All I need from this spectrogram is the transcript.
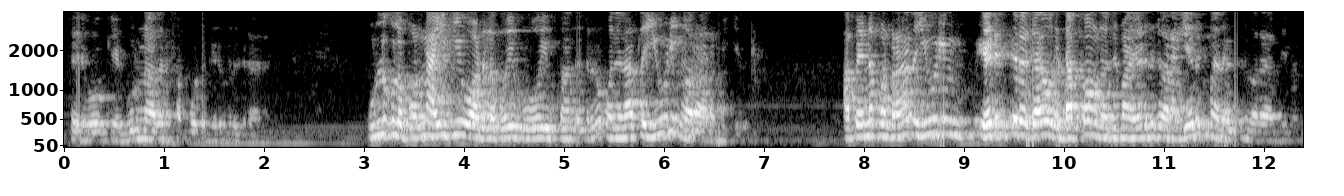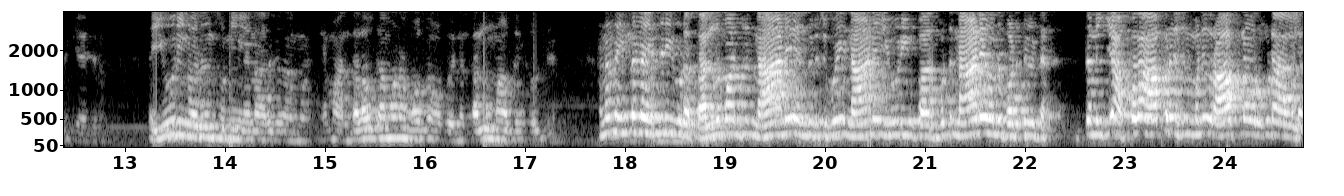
சரி ஓகே குருநாதர் சப்போர்ட்டுக்கு இருந்திருக்கிறாரு. உள்ளுக்குள்ள போனா ஐசியூ வார்டுல போய் போய் உட்காந்துட்டு இருக்கோம். கொஞ்ச நேரத்துல யூரின் வர ஆரம்பிக்குது. அப்ப என்ன பண்றாங்க? அந்த யூரின் எடுக்கிறதுக்காக ஒரு டப்பா ஒன்று வச்சுப்பாங்க. எடுத்துட்டு வராங்க. எதுக்கு அதை எடுத்துட்டு வரேன் அப்படின்னு வந்து கேட்குறேன் யூரின் வருதுன்னு சொன்னீங்களே நான் அதுக்கு ஏமா அந்த அளவுக்காம நான் மோசமா போயிட்டேன் தள்ளுமா அப்படின்னு சொல்லிட்டு ஆனா இல்ல நான் எந்திரிக்க கூட. தள்ளுமான்னு நானே எந்திரிச்சு போய் நானே யூரின் பாஸ் போட்டு நானே வந்து படுத்துக்கிட்டேன். இத்தனைக்கு அப்பதான் ஆபரேஷன் பண்ணி ஒரு ஹாஃப் அன் அவர் கூட ஆகல.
